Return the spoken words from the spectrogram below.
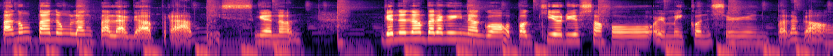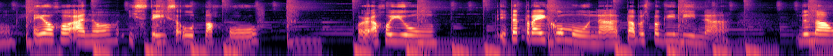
tanong-tanong lang talaga, promise. Ganon. Ganon lang talaga yung ginagawa ko. Pag curious ako or may concern, talagang, ayoko, ano, stay sa utak ko. Or ako yung, itatry ko muna. Tapos pag hindi na, doon na ako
